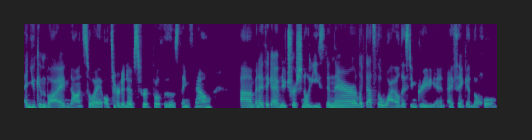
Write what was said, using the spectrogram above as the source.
And you can buy non soy alternatives for both of those things now. Um, and I think I have nutritional yeast in there. Like that's the wildest ingredient I think in the whole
